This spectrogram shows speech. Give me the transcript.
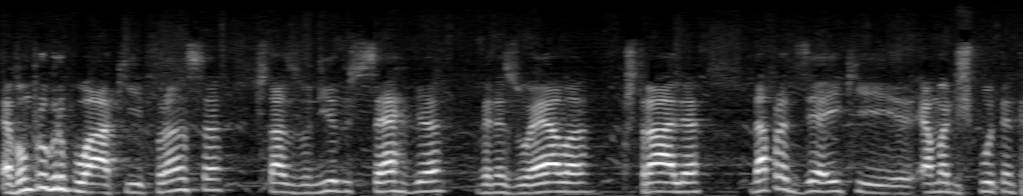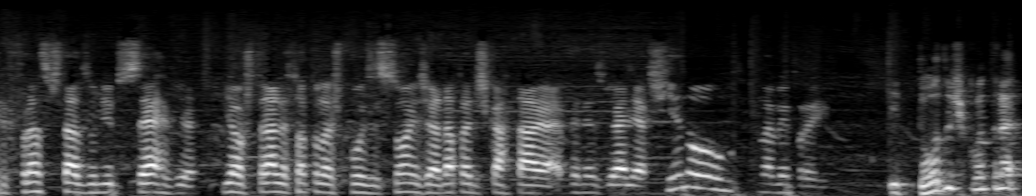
É, vamos pro grupo A aqui: França, Estados Unidos, Sérvia, Venezuela, Austrália. Dá para dizer aí que é uma disputa entre França, Estados Unidos, Sérvia e Austrália só pelas posições? Já dá para descartar a Venezuela e a China ou não é bem por aí? E todos contra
